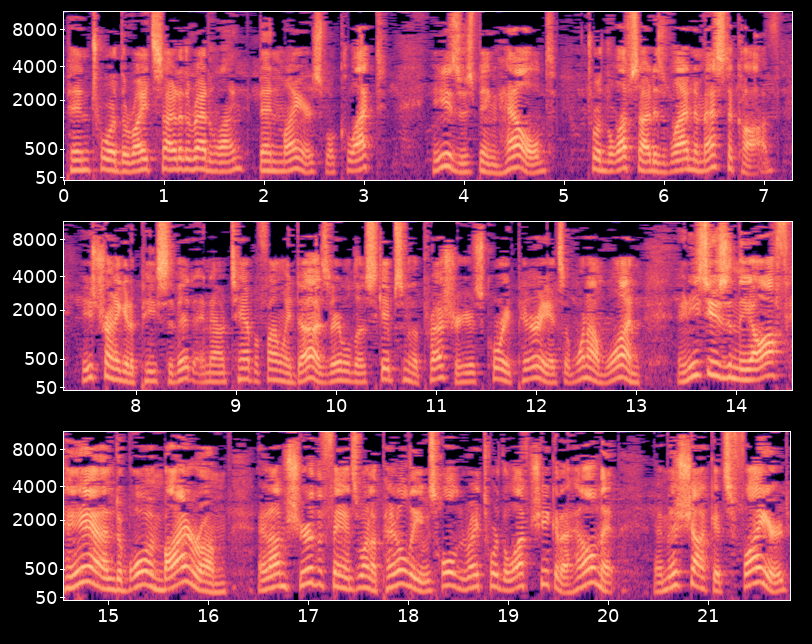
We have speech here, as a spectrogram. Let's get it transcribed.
pinned toward the right side of the red line. Ben Meyers will collect. He is just being held. Toward the left side is Vlad Namestnikov. He's trying to get a piece of it, and now Tampa finally does. They're able to escape some of the pressure. Here's Corey Perry. It's a one on one, and he's using the offhand to Bowen Byram, and I'm sure the fans want a penalty. He was holding right toward the left cheek of the helmet, and this shot gets fired,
